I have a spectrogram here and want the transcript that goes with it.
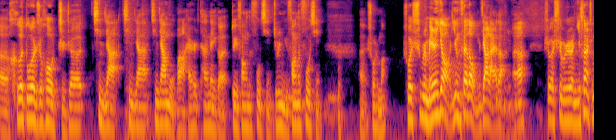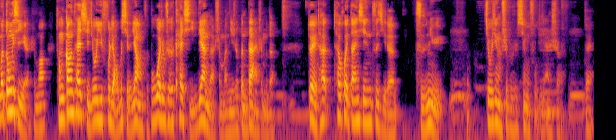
呃，喝多了之后，指着亲家、亲家、亲家母吧，还是他那个对方的父亲，就是女方的父亲，呃，说什么？说是不是没人要，硬塞到我们家来的啊？说是不是你算什么东西？什么从刚才起就一副了不起的样子，不过就是个开洗衣店的，什么你是笨蛋什么的。对他，他会担心自己的子女究竟是不是幸福这件事儿。对，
